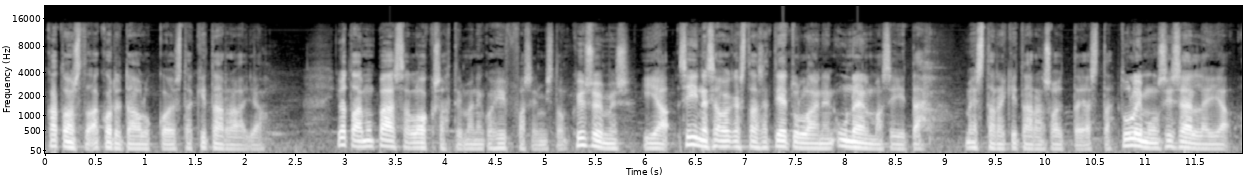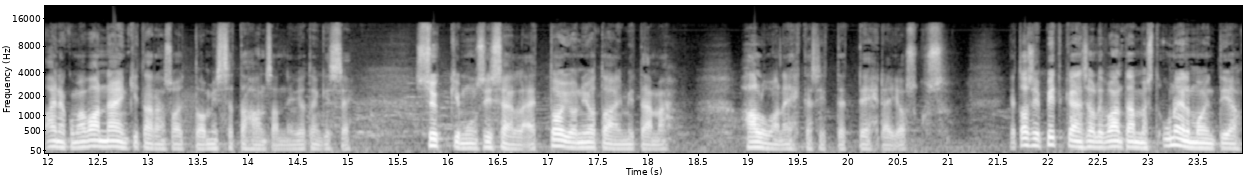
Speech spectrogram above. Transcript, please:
katon sitä akorditaulukkoa ja sitä kitaraa ja jotain mun päässä loksahti, mä niin hiffasin, mistä on kysymys. Ja siinä se oikeastaan se tietynlainen unelma siitä mestarikitaran soittajasta tuli mun sisälle ja aina kun mä vaan näin kitaran soittoa missä tahansa, niin jotenkin se sykki mun sisällä, että toi on jotain, mitä mä haluan ehkä sitten tehdä joskus. Ja tosi pitkään se oli vaan tämmöistä unelmointia,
